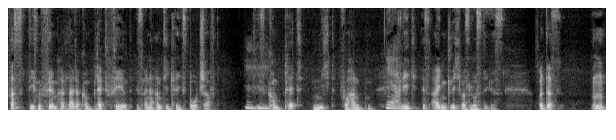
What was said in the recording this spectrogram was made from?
was diesem Film halt leider komplett fehlt, ist eine Antikriegsbotschaft. Mhm. Die ist mhm. komplett nicht vorhanden. Ja. Krieg ist eigentlich was Lustiges. Und das, mh, hm,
